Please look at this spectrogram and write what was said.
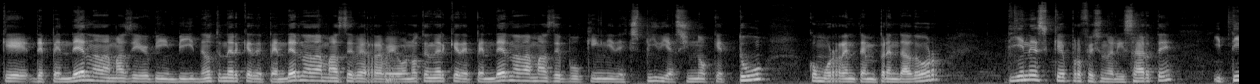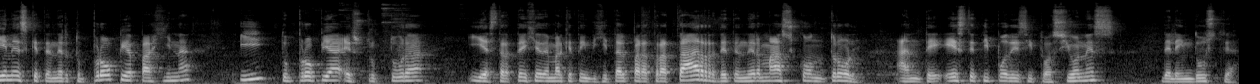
que depender nada más de Airbnb, de no tener que depender nada más de BRBO, no tener que depender nada más de Booking ni de Expedia, sino que tú como renta emprendedor tienes que profesionalizarte y tienes que tener tu propia página y tu propia estructura y estrategia de marketing digital para tratar de tener más control ante este tipo de situaciones de la industria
